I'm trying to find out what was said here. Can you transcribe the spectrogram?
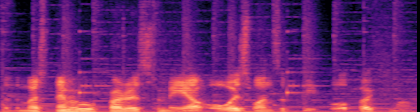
but the most memorable photos for me are always ones of people or Pokemon.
